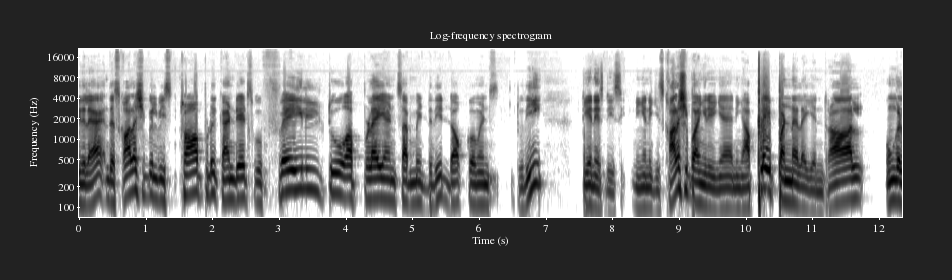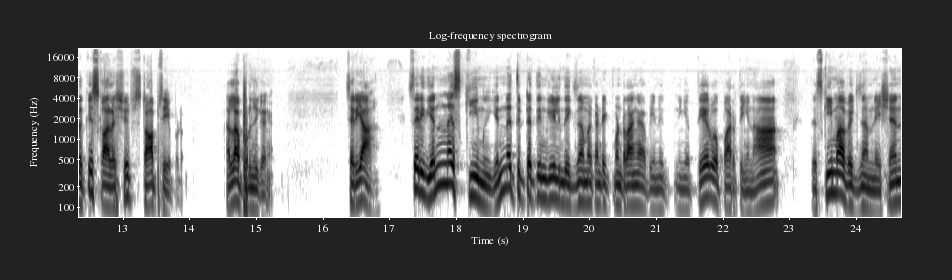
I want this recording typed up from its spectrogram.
இதில் இந்த scholarship will be stopped candidates who fail to apply and submit the documents to the TNSDC நீங்கள் இன்றைக்கி ஸ்காலர்ஷிப் வாங்கிடுவீங்க நீங்கள் அப்ளை பண்ணலை என்றால் உங்களுக்கு ஸ்காலர்ஷிப் ஸ்டாப் செய்யப்படும். நல்லா புரிஞ்சுக்கங்க. சரியா? சரி இது என்ன ஸ்கீமு? என்ன திட்டத்தின் கீழ் இந்த எக்ஸாமை கண்டக்ட் பண்ணுறாங்க அப்படின்னு நீங்கள் தேர்வை பார்த்தீங்கன்னா the scheme of examination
